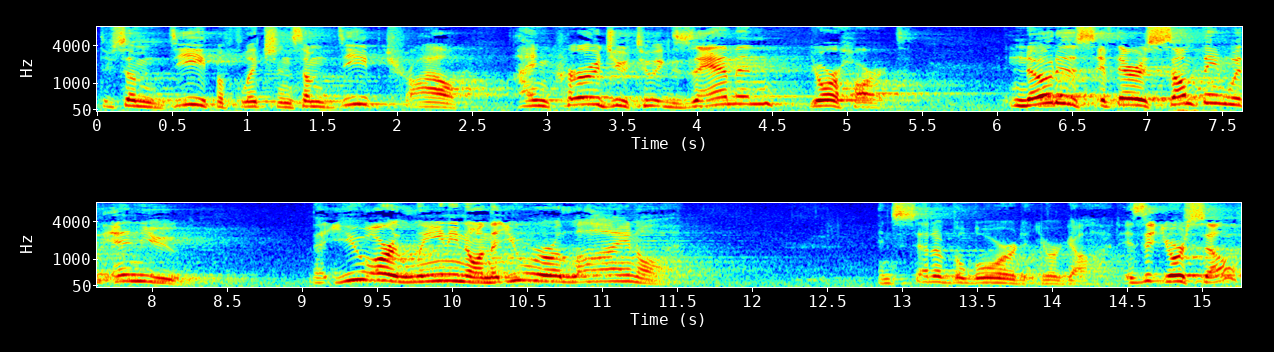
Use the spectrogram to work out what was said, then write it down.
through some deep affliction, some deep trial, I encourage you to examine your heart. Notice if there is something within you that you are leaning on, that you are relying on, instead of the Lord your God. Is it yourself?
